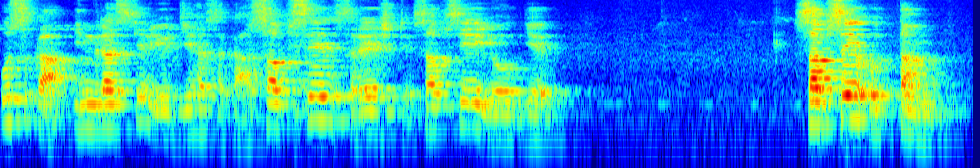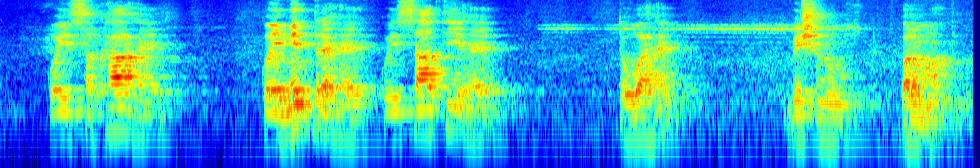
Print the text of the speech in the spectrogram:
उसका इंद्र से युज्य सखा। सबसे श्रेष्ठ, सबसे योग्य, सबसे उत्तम कोई सखा है, कोई मित्र है, कोई साथी है तो वह है विष्णु परमात्मा।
